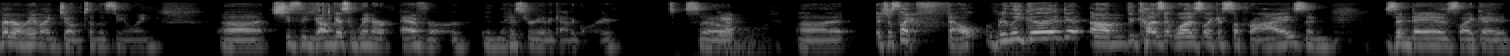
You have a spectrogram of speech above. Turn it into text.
literally like jump to the ceiling. Uh, she's the youngest winner ever in the history of the category. So Yeah. uh, it just like felt really good um, because it was like a surprise and Zendaya is like a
